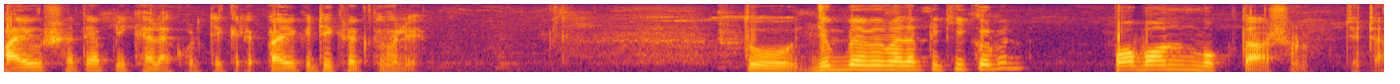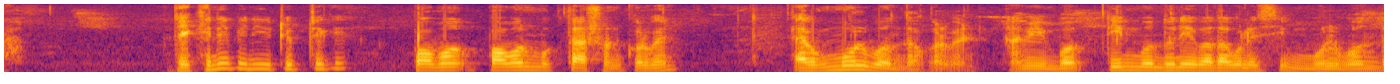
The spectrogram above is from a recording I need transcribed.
বায়ুর সাথে আপনি খেলা করতে গেলে, বায়ুকে ঠিক রাখতে হলে। তো যোগব্যায়ামের মাঝে আপনি কী করবেন? পবন মুক্ত আসন যেটা। দেখে নেবেন ইউটিউব থেকে। পবন মুক্ত আসন করবেন এবং মূল বন্ধ করবেন। আমি তিন বন্ধু নিয়ে কথা বলেছি, মূল বন্ধ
